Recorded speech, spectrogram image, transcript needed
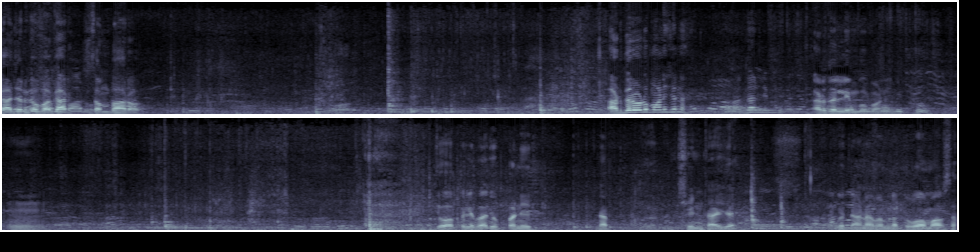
ગાજરનો વઘાર સંભારો. અડધર વાળું પાણી છે ને? અડધર લીંબુ. પાણી. હમ. જો પેલી બાજુ પનીર ના છીન થાય છે. દાણામાં હમણાં ધોવામાં આવશે.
